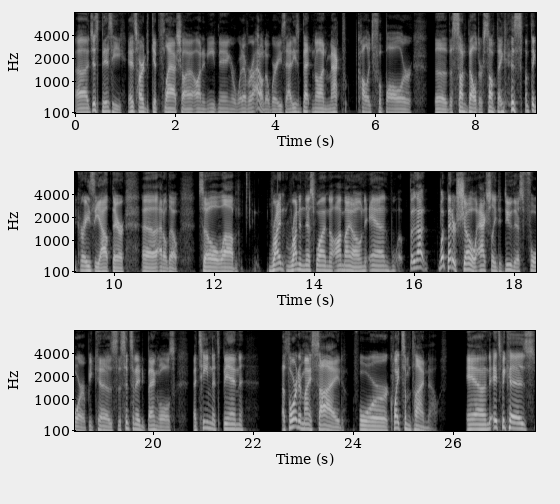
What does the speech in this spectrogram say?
Uh, just busy. It's hard to get Flash on, on an evening or whatever. I don't know where he's at. He's betting on MAC college football or the the Sun Belt or something. something crazy out there. Uh, I don't know. So um, run running this one on my own, and but what better show actually to do this for? Because the Cincinnati Bengals, a team that's been a thorn in my side for quite some time now. And it's because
